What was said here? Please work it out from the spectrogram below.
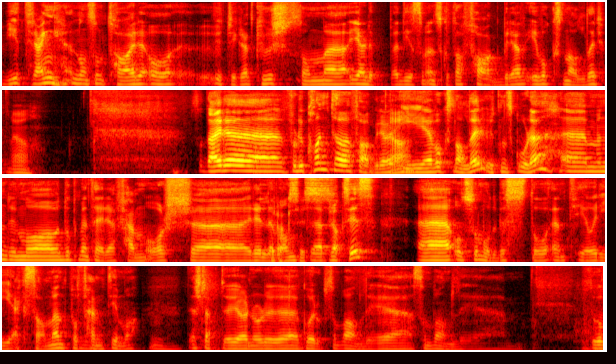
vi trenger noen som tar og utvikler et kurs som hjelper de som ønsker å ta fagbrev i voksen alder. Ja. Så der, eh, for du kan ta fagbrev Ja. i voksen alder uten skole, eh, men du må dokumentere fem års eh, relevant Praksis. praksis. Og så må du bestå en teorieksamen på fem timer. Mm. Det slipper du å gjøre når du går opp som vanlig, som vanlig, du går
